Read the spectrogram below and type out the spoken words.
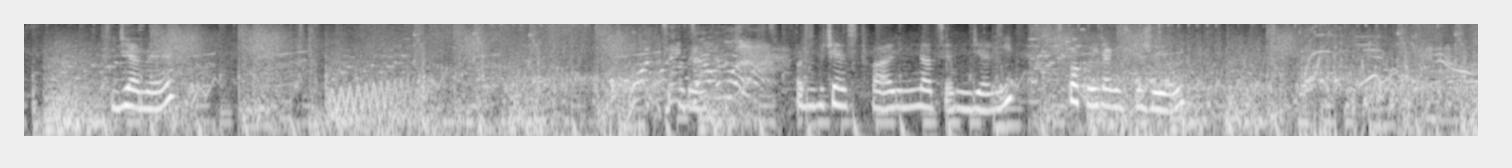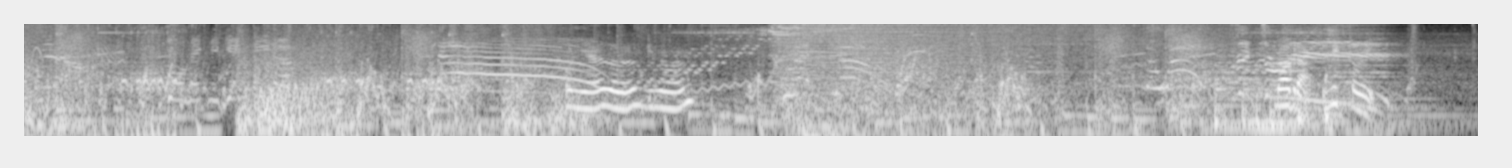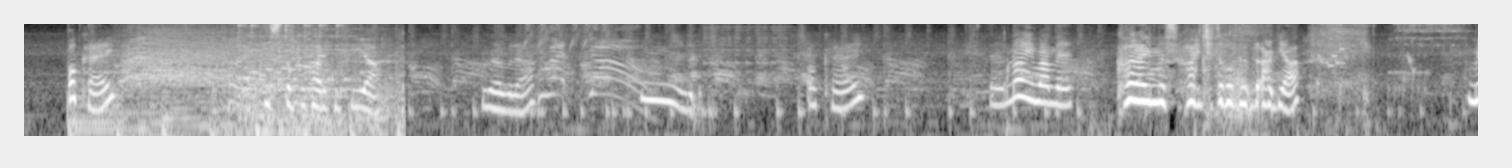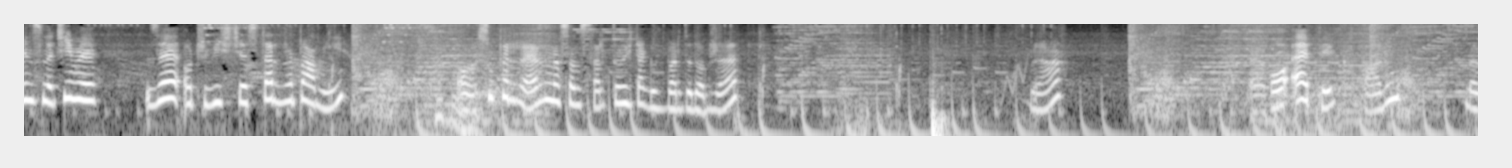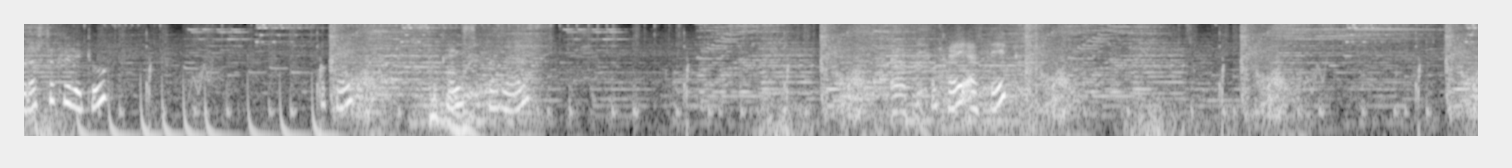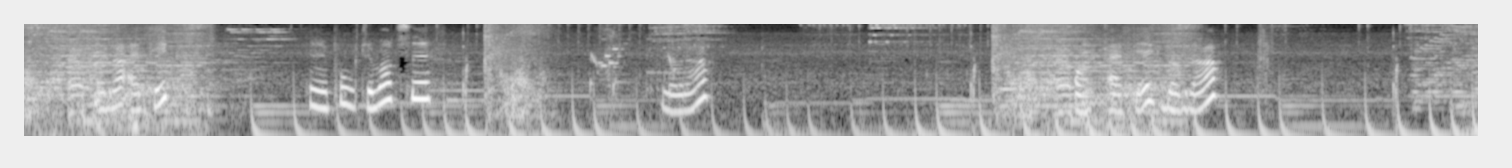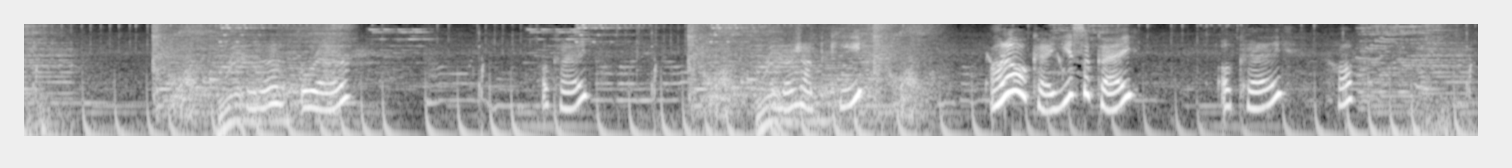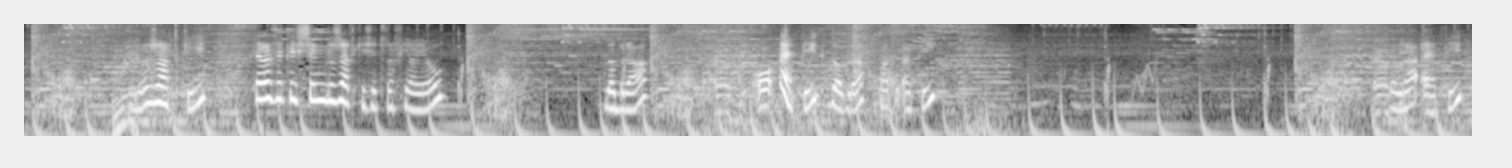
Idziemy. One takedown left. Od zwycięstwa eliminacja mnie dzieli. Spoko, i tak nie żyją. O nie, dobra, zginąłem. Dobra, victory. Okej. Okay. 100 pucharków i ja. Dobra. Nigdy. Okej. No i mamy kolejne, słuchajcie, do wybrania. Więc lecimy ze oczywiście star dropami. O, super rare na sam start, to i tak bardzo dobrze. Dobra. O, epic padł. Dobra, 100 kredytów. Okej. Okej, super rare. Okej, epic. Epic. Dobra, epic. Y, punkty mocy. Dobra. O, epic, dobra. Rare. Okej. Dobra, rzadki. Ale okej, jest okej. Okej. Hop. Dobra, rzadki. Teraz jakieś ciągle rzadkie się trafiają. Dobra. O, epic, dobra, wpadł epic. Dobra, epic.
